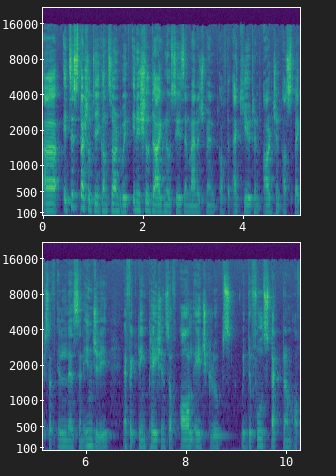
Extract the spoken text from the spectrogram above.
Uh, it's a specialty concerned with initial diagnosis and management of the acute and urgent aspects of illness and injury affecting patients of all age groups with the full spectrum of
